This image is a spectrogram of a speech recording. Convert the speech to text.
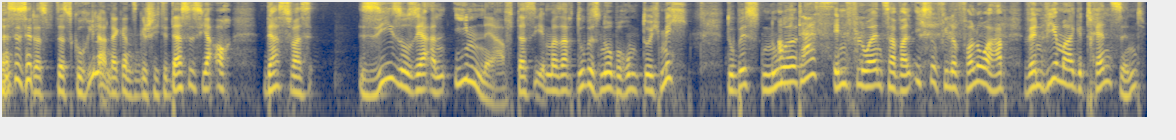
das ist ja das, das Skurrile an der ganzen Geschichte. Das ist ja auch das, was sie so sehr an ihm nervt, dass sie immer sagt, du bist nur berühmt durch mich. Du bist nur Influencer, weil ich so viele Follower habe. Wenn wir mal getrennt sind,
